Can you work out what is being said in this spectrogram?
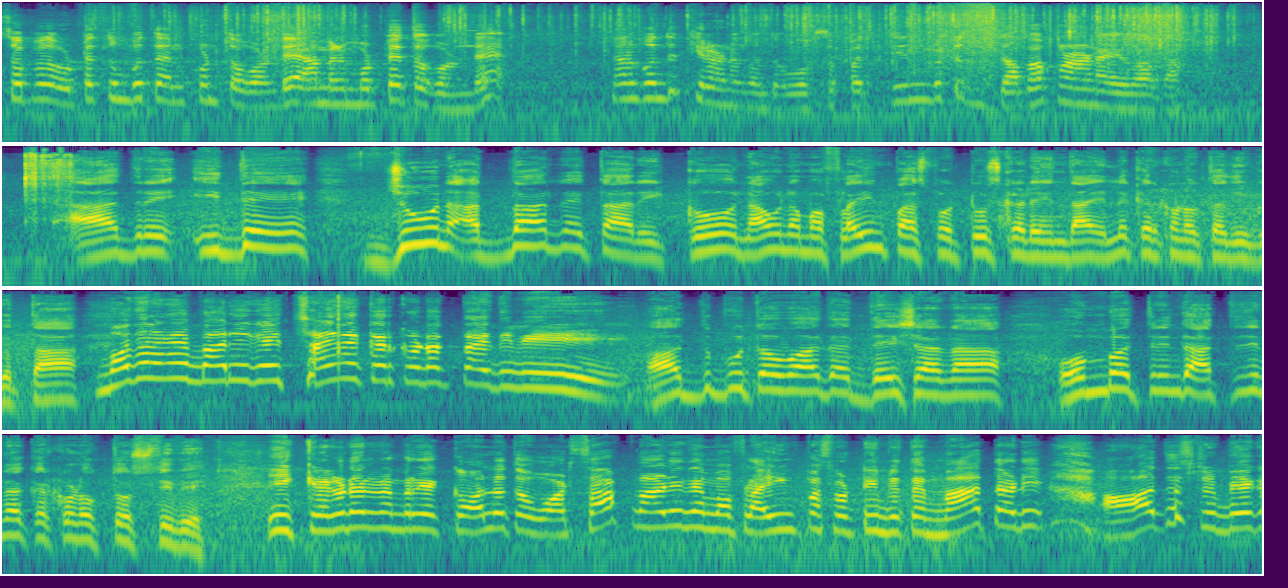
ಸ್ವಲ್ಪ ಹೊಟ್ಟೆ ತುಂಬುತ್ತೆ ಅಂದ್ಕೊಂಡು ತಗೊಂಡೆ ಆಮೇಲೆ ಮೊಟ್ಟೆ ತೊಗೊಂಡೆ. ನನಗೊಂದು ಕಿರಣಗೊಂದು ಸ್ವಲ್ಪ ತಿಂದ್ಬಿಟ್ಟು ದಬಾಕೊಳ್ಳೋಣ ಇವಾಗ. ಆದರೆ ಇದೇ ಜೂನ್ ಹದಿನಾರನೇ ತಾರೀಕು ನಾವು ನಮ್ಮ ಫ್ಲೈಯಿಂಗ್ ಪಾಸ್ಪೋರ್ಟ್ ಟೂರ್ಸ್ ಕಡೆಯಿಂದ ಎಲ್ಲಿ ಕರ್ಕೊಂಡು ಹೋಗ್ತಾ ಇದೀವಿ ಗೊತ್ತಾ? ಮೊದಲನೇ ಬಾರಿಗೆ ಚೈನಾ ಕರ್ಕೊಂಡು ಹೋಗ್ತಾ ಇದೀವಿ. ಅದ್ಭುತವಾದ ದೇಶನ ಒಂಬತ್ತರಿಂದ ಹತ್ತು ದಿನ ಕರ್ಕೊಂಡು ಹೋಗಿ ತೋರಿಸ್ತೀವಿ. ಈ ಕೆಳಗಡೆ ನಂಬರ್ಗೆ ಕಾಲ್ ಅಥವಾ ವಾಟ್ಸಾಪ್ ಮಾಡಿ ನಮ್ಮ ಫ್ಲೈಯಿಂಗ್ ಪಾಸ್ಪೋರ್ಟ್ ಟೀಮ್ ಜೊತೆ ಮಾತಾಡಿ ಆದಷ್ಟು ಬೇಗ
